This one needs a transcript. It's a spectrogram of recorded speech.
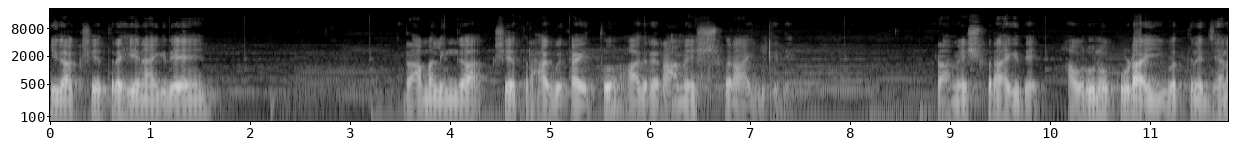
ಈಗ ಕ್ಷೇತ್ರ ಏನಾಗಿದೆ? ರಾಮಲಿಂಗ ಕ್ಷೇತ್ರ ಆಗಬೇಕಾಯಿತು ಆದರೆ ರಾಮೇಶ್ವರ ಆಗಿಬಿಟ್ಟಿದೆ. ರಾಮೇಶ್ವರ ಆಗಿದೆ. ಅವರೂ ಕೂಡ ಇವತ್ತಿನ ಜನ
